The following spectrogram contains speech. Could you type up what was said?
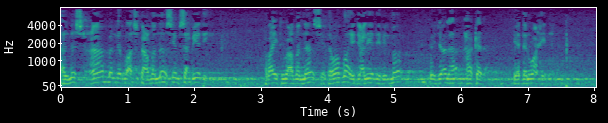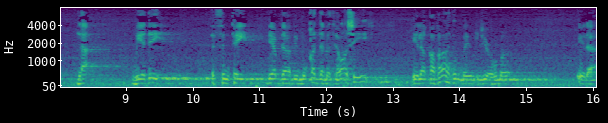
المسح عاما للرأس. بعض الناس يمسح بيده. رأيت بعض الناس يتوضأ يجعل يده في الماء ويجعلها هكذا. يدا واحدة. لا بيديه الثنتين. يبدأ بمقدمة رأسه إلى قفاه ثم يرجعهما إلى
